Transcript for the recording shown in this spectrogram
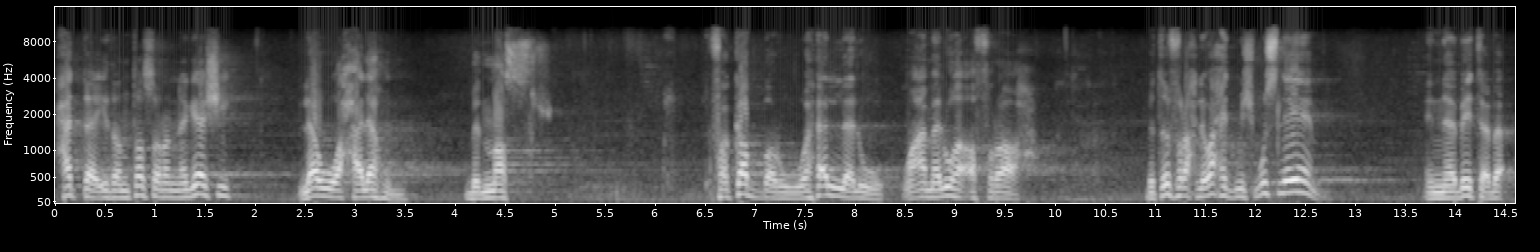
حتى إذا انتصر النجاشي لوح لهم بالنصر. فكبروا وهللوا وعملوها أفراح. بتفرح لواحد مش مسلم. النابتة بقى.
